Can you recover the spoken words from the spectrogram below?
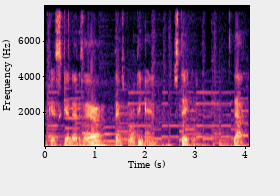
Oke sekian dari saya. Thanks for watching and stay cool. Dah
